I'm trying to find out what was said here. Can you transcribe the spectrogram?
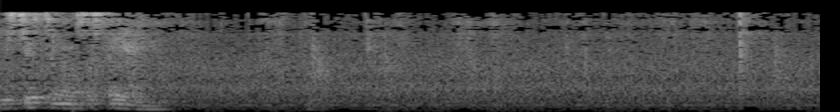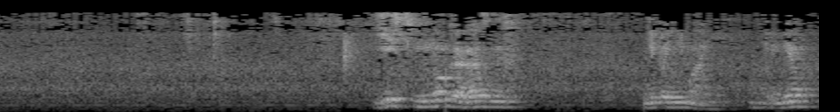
естественного состояния. Есть много разных непониманий. Например,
